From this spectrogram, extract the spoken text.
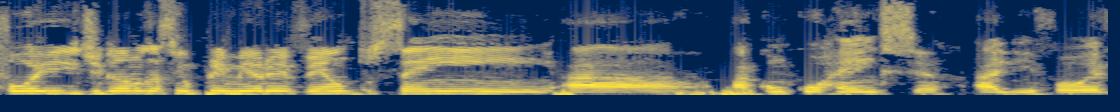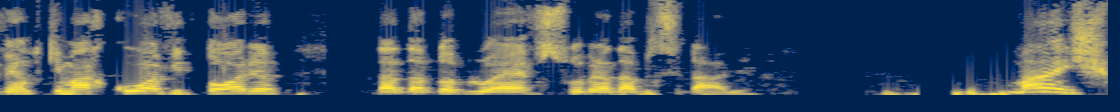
foi, digamos assim, o primeiro evento sem a, a concorrência ali. Foi o evento que marcou a vitória da WWF sobre a WCW. Mas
